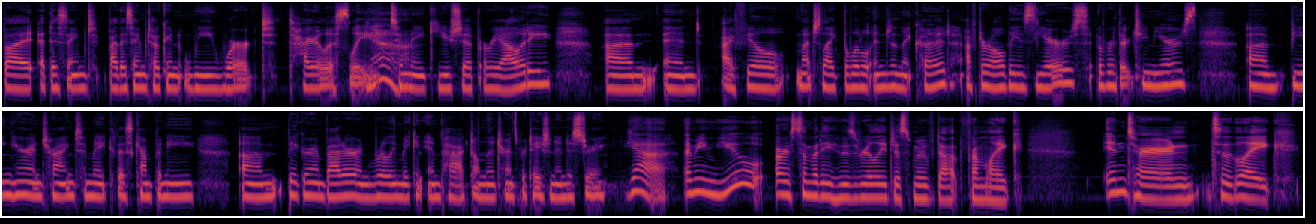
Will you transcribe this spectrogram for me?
but at the same t- by the same token, we worked tirelessly Yeah. to make UShip a reality. Um, and I feel much like the little engine that could after all these years, over 13 years, um, being here and trying to make this company um, bigger and better and really make an impact on the transportation industry. Yeah. I mean, you are somebody who's really just moved up from like intern to like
